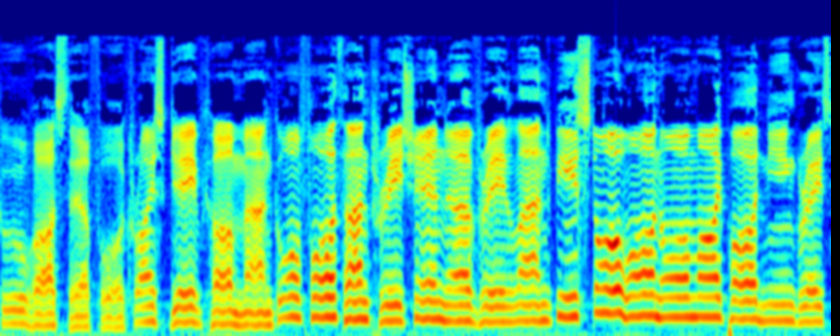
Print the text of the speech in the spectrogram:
To us, therefore, Christ gave command, Go forth and preach in every land, bestow on all my pardoning grace,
